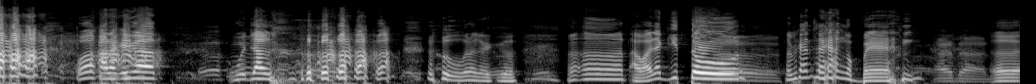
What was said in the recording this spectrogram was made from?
Wah, karek ingat. Bujang. Orang kayak. Heeh, awalnya gitu. Eh, Tapi kan saya ngeband. Ada. Eh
